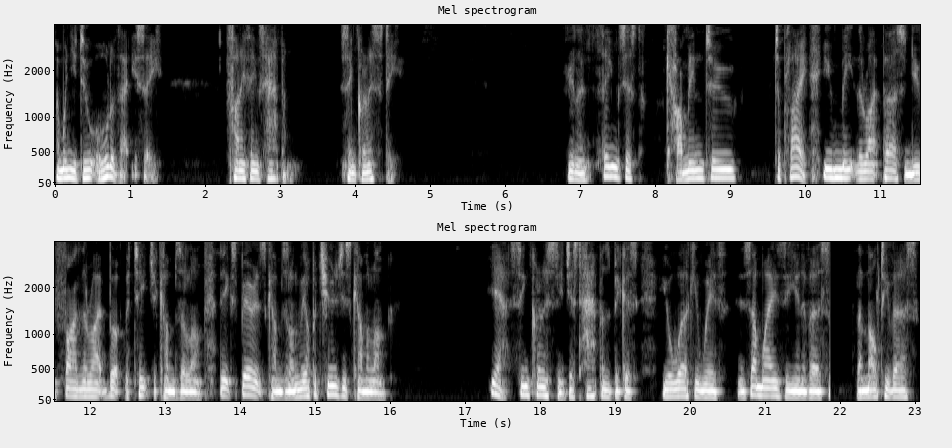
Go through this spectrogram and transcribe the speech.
And when you do all of that, you see, funny things happen. Synchronicity. You know, things just come into to play. You meet the right person, you find the right book, the teacher comes along, the experience comes along, the opportunities come along. Yeah, synchronicity just happens because you're working with, in some ways, the universe, the multiverse.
